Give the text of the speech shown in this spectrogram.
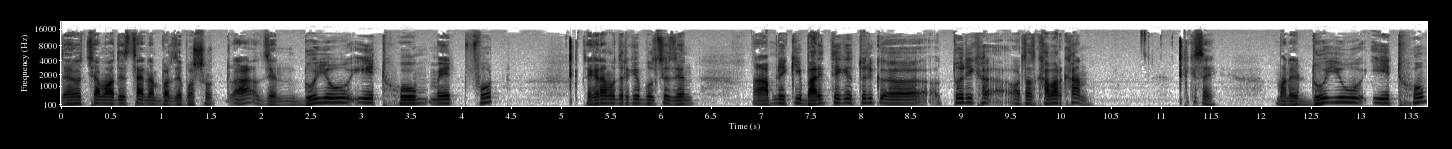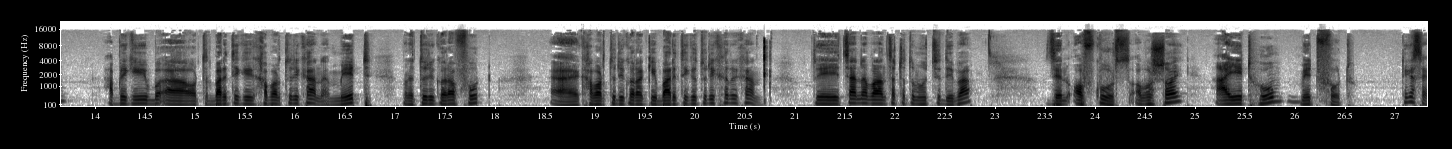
দেন হচ্ছে আমাদের চার নাম্বার যে প্রশ্নটা, যে do you eat homemade food এখানে আমাদেরকে বলছে যে, আপনি কি বাড়ি থেকে তৈরি তৈরি অর্থাৎ খাবার খান? ঠিক আছে? মানে ডু ইউ ইট হোম আপনি কি অর্থাৎ বাড়ি থেকে খাবার তৈরি খান? মেড মানে তৈরি করা ফুড খাবার তৈরি করা কি বাড়ি থেকে তৈরি করে খান? তো এই চার নাম্বার আনসারটা তুমি হচ্ছে দিবা যে অফকোর্স অবশ্যই আই ইট হোম মেড ফুড ঠিক আছে?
